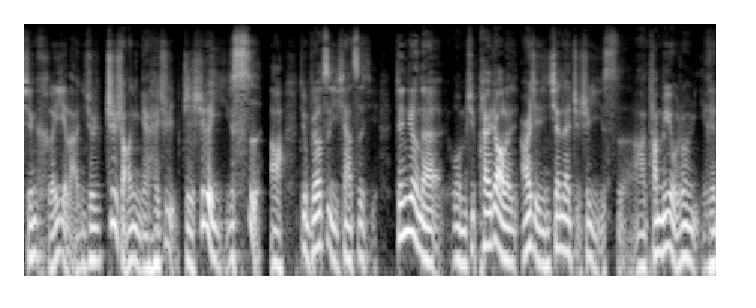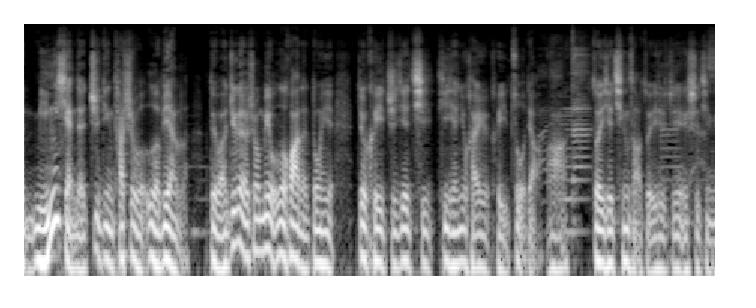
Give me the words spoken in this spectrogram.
行可以了。你就是至少你还是只是个疑似啊，就不要自己吓自己。真正的我们去拍照了，而且你现在只是疑似啊，他没有说很明显的制定他是否恶变了，对吧？这个说没有恶化的东西就可以直接提提前就还是可以做掉啊，做一些清扫，做一些这些事情。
